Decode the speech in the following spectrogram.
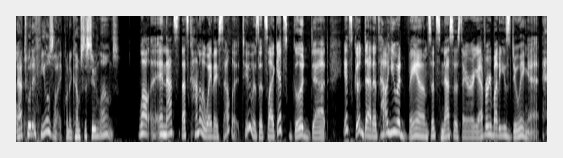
That's what it feels like when it comes to student loans. Well, and that's that's kind of the way they sell it too. Is it's like it's good debt. It's good debt. It's how you advance. It's necessary. Everybody's doing it.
